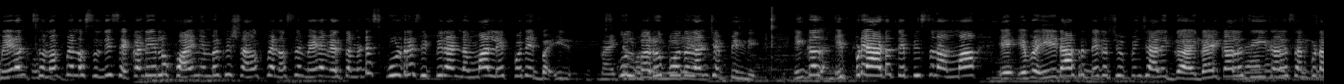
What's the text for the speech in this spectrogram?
మేడం స్టమక్ పెయిన్ వస్తుంది సెకండ్ ఇయర్లో ఫైవ్ మెంబర్కి స్టమక్ పెయిన్ వస్తే మేడం వెళ్తామంటే స్కూల్ డ్రెస్ ఇప్పిరండి ఇది స్కూల్ బరువు పోతుంది అని చెప్పింది. ఇంకా ఇప్పుడే ఆటో తెప్పిస్తున్నా అమ్మా ఏ- డాక్టర్ దగ్గర చూపించాలి? గైకాల తీగాలస్ అనుకుంటా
